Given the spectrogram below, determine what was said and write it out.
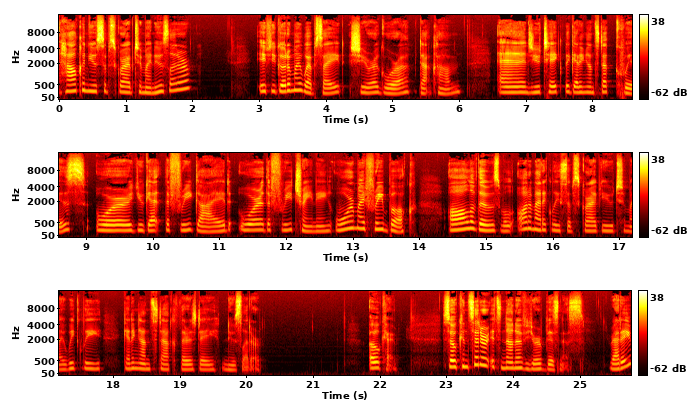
how can you subscribe to my newsletter? If you go to my website, shiragura.com, and you take the Getting Unstuck quiz, or you get the free guide, or the free training, or my free book, all of those will automatically subscribe you to my weekly Getting Unstuck Thursday newsletter. Okay, so consider it's none of your business. Ready?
